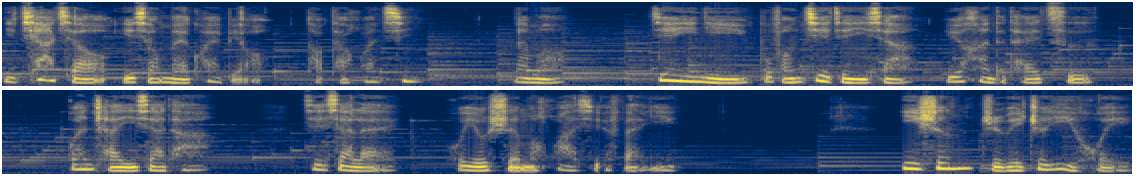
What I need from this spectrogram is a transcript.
你恰巧也想买块表讨她欢心，那么建议你不妨借鉴一下约翰的台词，观察一下他接下来会有什么化学反应。一生只为这一回。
